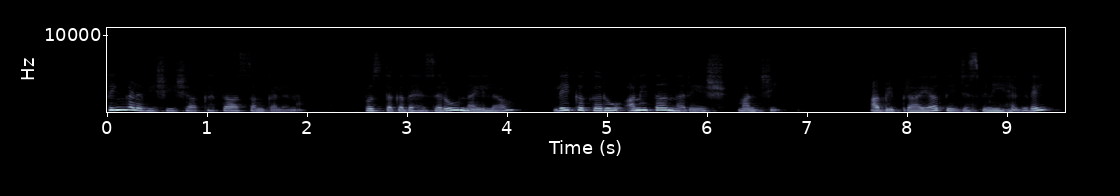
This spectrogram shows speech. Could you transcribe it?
ತಿಂಗಳ ವಿಶೇಷ ಕಥಾ ಸಂಕಲನ. ಪುಸ್ತಕದ ಹೆಸರು ನೈಲಾ. ಲೇಖಕರು ಅನಿತಾ ನರೇಶ್, ಮಂಚಿ. ಅಭಿಪ್ರಾಯ ತೇಜಸ್ವಿನಿ ಹೆಗಡೆ.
